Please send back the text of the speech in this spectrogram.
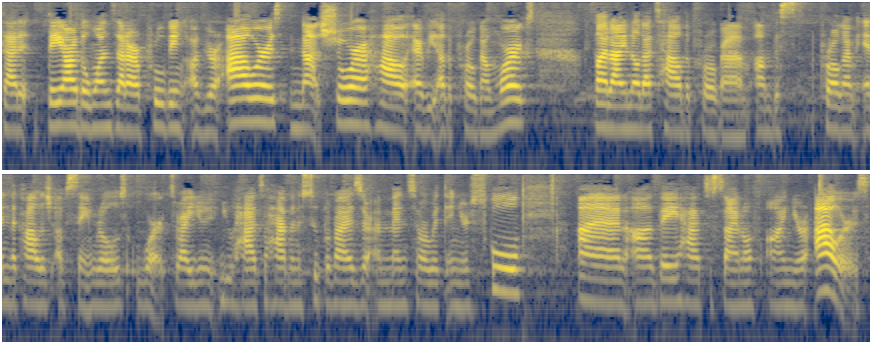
that it, they are the ones that are approving of your hours. Not sure how every other program works, but I know that's how the program um this program in the College of St. Rose works, right? You you had to have a supervisor, a mentor within your school and uh, they had to sign off on your hours.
